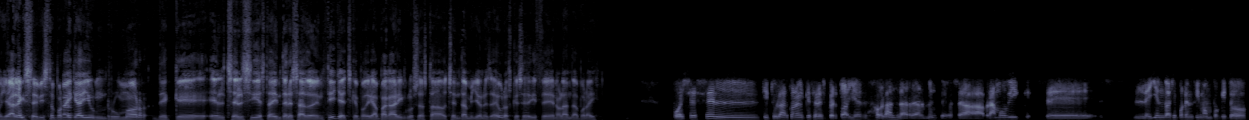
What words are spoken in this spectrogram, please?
Oye, Alex, he visto por ahí que hay un rumor de que el Chelsea está interesado en Ziyech, que podría pagar incluso hasta 80 millones de euros, que se dice en Holanda por ahí. Pues es el titular con el que se despertó ayer Holanda realmente. O sea, Abramovic, se- leyendo así por encima un poquito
